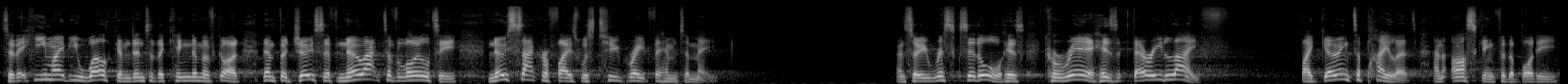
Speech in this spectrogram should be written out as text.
so that he might be welcomed into the kingdom of God, then for Joseph, no act of loyalty, no sacrifice was too great for him to make. And so he risks it all his career, his very life by going to Pilate and asking for the body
